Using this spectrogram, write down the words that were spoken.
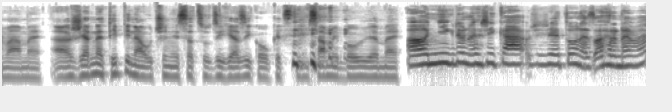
nemáme. A žiadne typy na učenie sa cudzích jazykov, keď s tým sami bojujeme. A nikdo neříká, že to nezahrneme.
